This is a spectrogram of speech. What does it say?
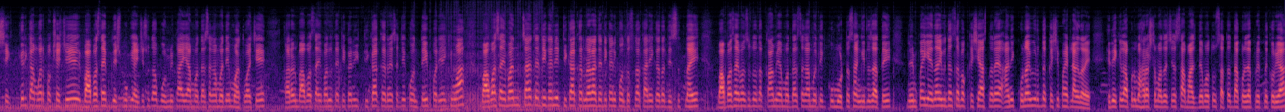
शेतकरी कामगार पक्षाचे बाबासाहेब देशमुख यांचीसुद्धा भूमिका या मतदारसंघामध्ये महत्त्वाची. आहे कारण बाबासाहेबांना त्या ठिकाणी टीका करण्यासाठी कोणतेही पर्याय किंवा बाबासाहेबांचा त्या ठिकाणी टीका करणारा त्या ठिकाणी कोणतासुद्धा कार्यकर्ता दिसत नाही. बाबासाहेबांचं सुद्धा काम या मतदारसंघामध्ये खूप मोठं सांगितलं जाते नेमकं येणारी विधानसभा कशी असणार आहे आणि कुणाविरुद्ध कशी फाईट लागणार आहे? हे देखील आपण महाराष्ट्र समाजाच्या सा- माध्यमातून सतत दाखवण्याचा प्रयत्न करूया.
